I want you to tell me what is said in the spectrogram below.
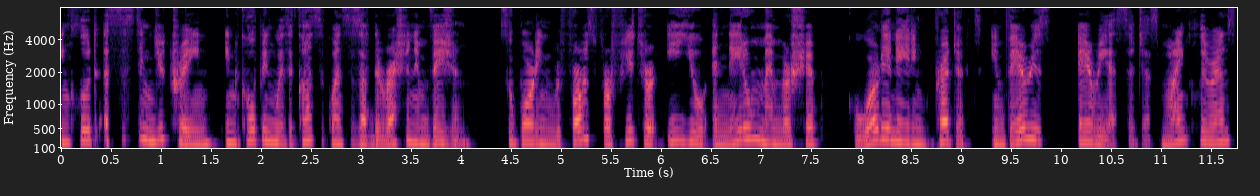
include assisting Ukraine in coping with the consequences of the Russian invasion, supporting reforms for future EU and NATO membership, coordinating projects in various areas such as mine clearance,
